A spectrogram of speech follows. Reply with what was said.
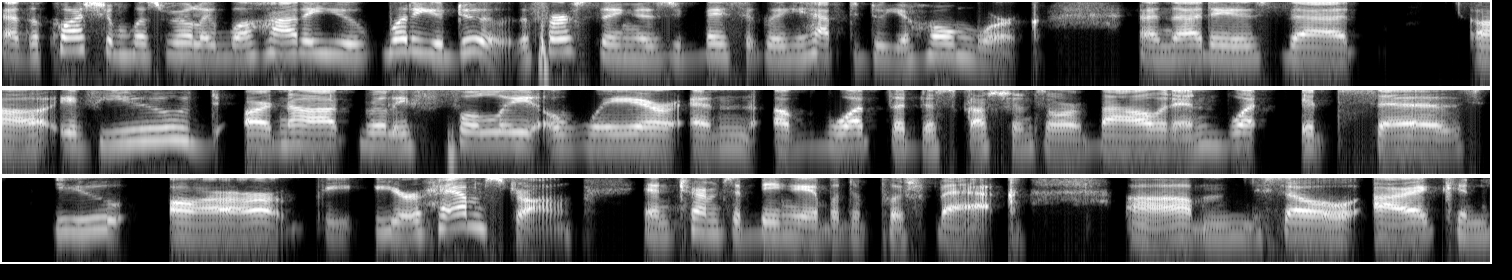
And the question was really, well, how do you, what do you do? The first thing is you basically you have to do your homework. And that is that uh, if you are not really fully aware and of what the discussions are about and what it says, you are you're hamstrung in terms of being able to push back. Um, so I can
